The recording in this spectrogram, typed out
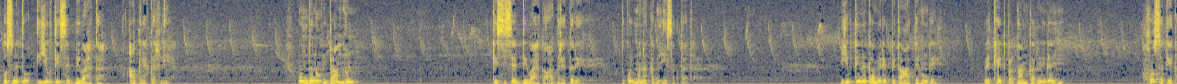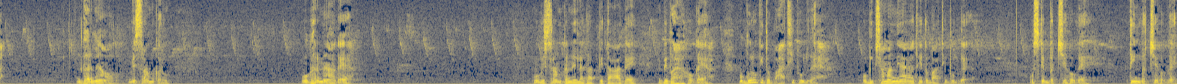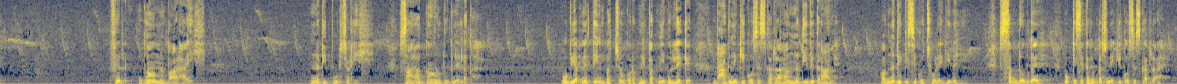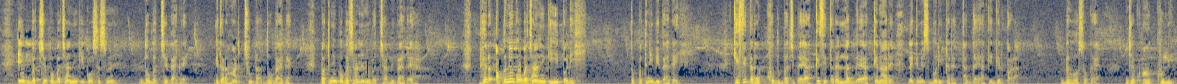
उसने तो युवती से विवाह का आग्रह कर लिया। उन दोनों ब्राह्मण किसी से विवाह का आग्रह करे तो कोई मना कर नहीं सकता था। युवती ने कहा, मेरे पिता आते होंगे, वे खेत पर काम करने गए हैं। हो सकेगा। घर में आओ, विश्राम करो। वो घर में आ गया। वो विश्राम करने लगा, पिता आ गए, विवाह हो गया। वो गुरु की तो बात ही भूल गया। वो भिक्षा मांगने आया थी तो बात ही भूल गया। उसके बच्चे हो गए। तीन बच्चे हो गए। फिर गाँव में बाढ़ आई। नदी पूर चढ़ी। सारा गाँव डूबने लगा। वो भी अपने तीन बच्चों को और अपनी पत्नी को लेके भागने की कोशिश कर रहा है नदी विकराल है और नदी किसी को छोड़ेगी नहीं। सब डूब गए वो किसी तरह बचने की कोशिश कर रहा है। एक बच्चे को बचाने की कोशिश में दो बच्चे बह गए। इधर हाथ छूटा, दो बह गए। पत्नी को बचाने में बच्चा भी बह गया। फिर अपने को बचाने की ही पड़ी तो पत्नी भी बह गई। किसी तरह खुद बच गया, किसी तरह लग गया किनारे, लेकिन इस बुरी तरह थक गया कि गिर पड़ा। बेहोश हो गया जब आँख खुली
